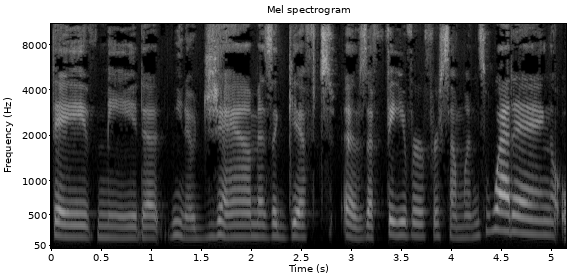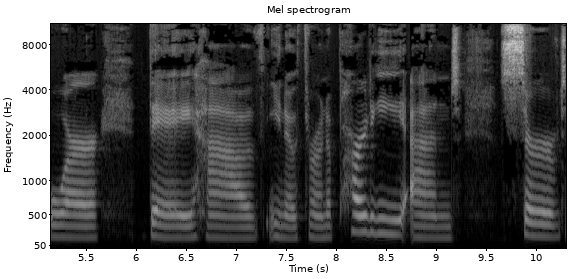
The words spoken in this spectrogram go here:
they've made a, you know, jam as a gift, as a favor for someone's wedding, or they have, you know, thrown a party and served,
